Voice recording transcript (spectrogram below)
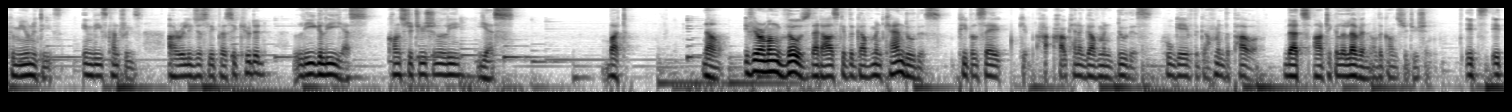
communities in these countries are religiously persecuted? Legally, yes. Constitutionally, yes. But now, if you're among those that ask if the government can do this, people say, how can a government do this? Who gave the government the power? That's Article 11 of the Constitution. It's, it,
